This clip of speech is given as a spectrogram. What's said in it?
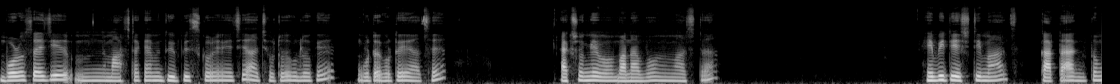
বড় সাইজের মাছটাকে আমি দুই পিস করে নিয়েছি আর ছোটোগুলোকে গোটা গোটাই আছে। একসঙ্গে বানাবো আমি মাছটা। হেভি টেস্টি মাছ, কাটা একদম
